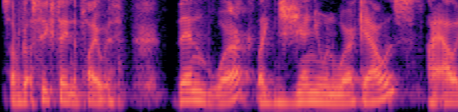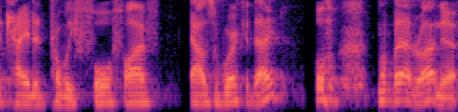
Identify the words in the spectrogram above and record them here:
So I've got 16 to play with. Then work, like genuine work hours, I allocated probably four or five hours of work a day. Oh, not bad, right? Yeah.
